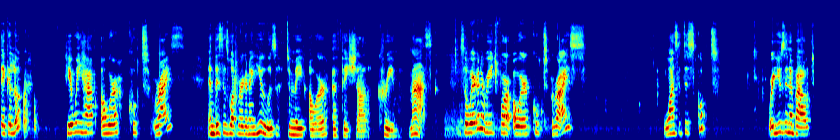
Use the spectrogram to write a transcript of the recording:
take a look. Here we have our cooked rice and this is what we're going to use to make our facial cream mask. So we're going to reach for our cooked rice. Once it is cooked, we're using about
